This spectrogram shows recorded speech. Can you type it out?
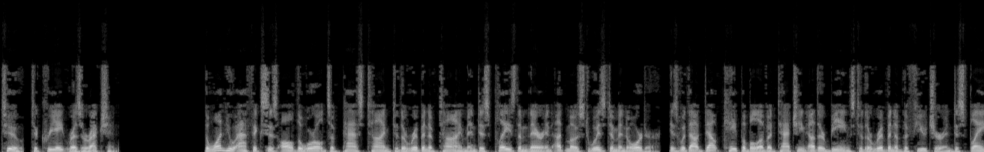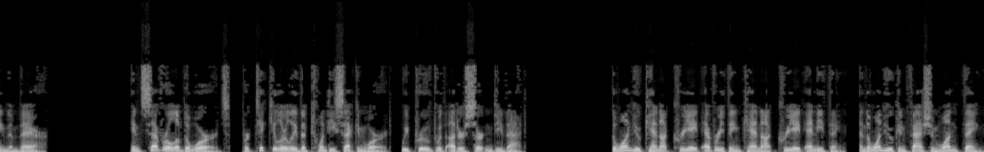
too, to create resurrection. The one who affixes all the worlds of past time to the ribbon of time and displays them there in utmost wisdom and order, is without doubt capable of attaching other beings to the ribbon of the future and displaying them there. In several of the words, particularly the twenty-second word, we proved with utter certainty that the one who cannot create everything cannot create anything, and the one who can fashion one thing,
